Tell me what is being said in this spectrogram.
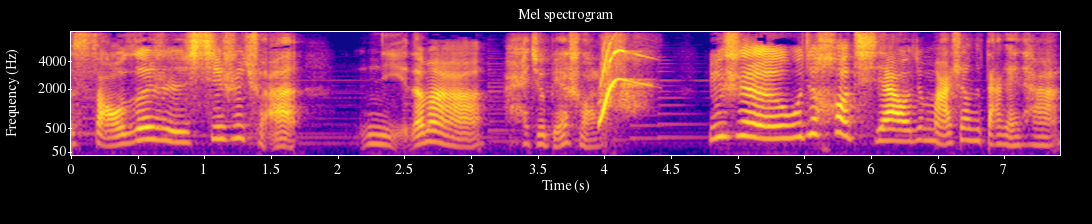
嫂子是西施犬。你的嘛，哎，就别说了。于是我就好奇啊，我就马上打给他，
